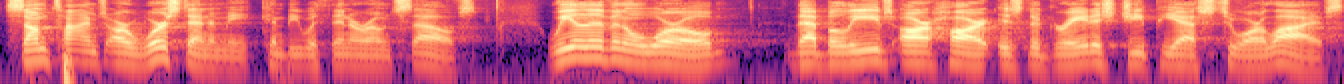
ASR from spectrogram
Sometimes our worst enemy can be within our own selves. We live in a world that believes our heart is the greatest GPS to our lives.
